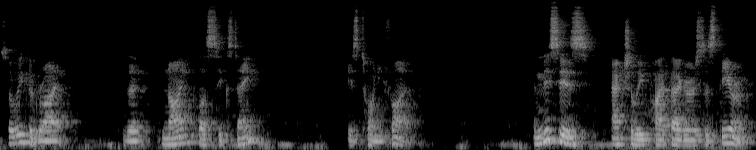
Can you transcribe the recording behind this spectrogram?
So we could write that 9 plus 16 is 25. And this is actually Pythagoras' theorem.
